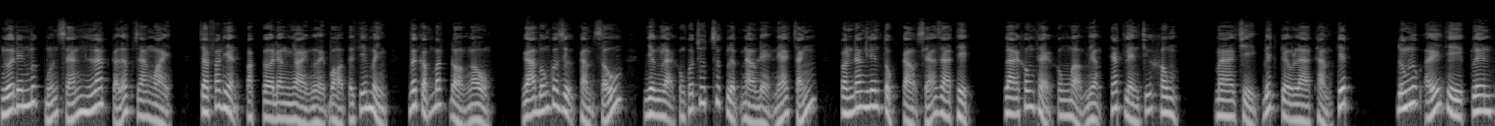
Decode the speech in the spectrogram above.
ngứa đến mức muốn xén lát cả lớp ra ngoài. Chợt phát hiện Parker đang nhòi người bỏ tới phía mình với cặp mắt đỏ ngầu. Gã bỗng có dự cảm xấu, nhưng lại không có chút sức lực nào để né tránh, còn đang liên tục cào xé ra thịt. Lại không thể không mở miệng thét lên chữ không, mà chỉ biết kêu là thảm thiết. Đúng lúc ấy thì Glenn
